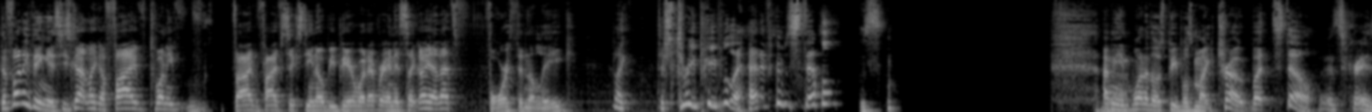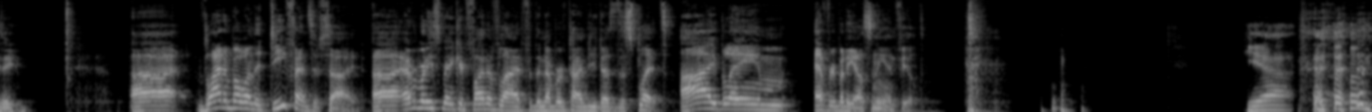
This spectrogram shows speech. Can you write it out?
the funny thing is he's got like a 525, 516 OBP or whatever, and it's like, oh yeah, that's fourth in the league. Like, there's three people ahead of him still. I mean, one of those people's Mike Trout, but still, it's crazy. Uh, Vlad and Bo on the defensive side. Uh, everybody's making fun of Vlad for the number of times he does the splits. I blame everybody else in the infield. Yeah. Um,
